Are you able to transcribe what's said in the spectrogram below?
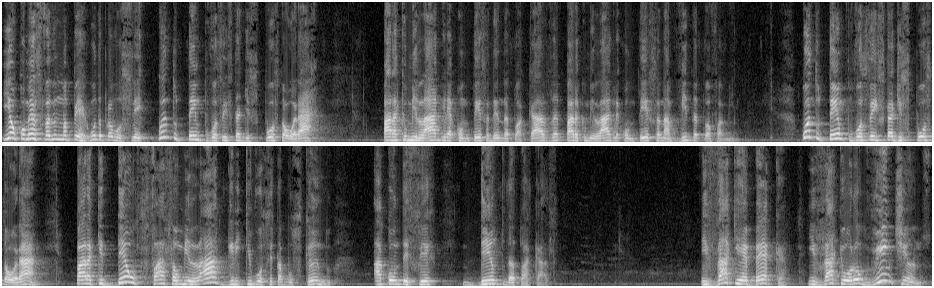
E eu começo fazendo uma pergunta para você: quanto tempo você está disposto a orar para que o milagre aconteça dentro da tua casa, para que o milagre aconteça na vida da tua família? Quanto tempo você está disposto a orar para que Deus faça o milagre que você está buscando acontecer dentro da tua casa? Isaac e Rebeca, Isaac orou 20 anos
